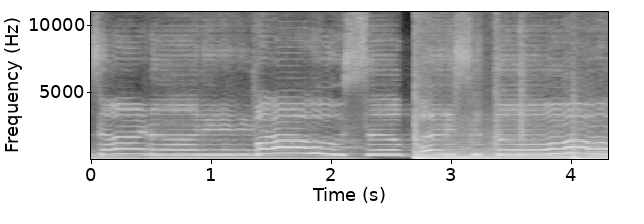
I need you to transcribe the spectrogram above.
जाणारे पाऊस felicitou.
